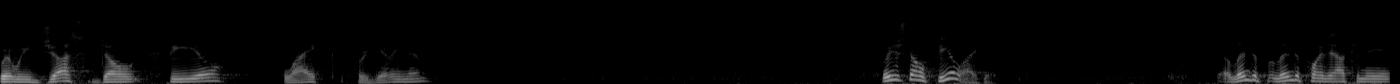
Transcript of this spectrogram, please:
where we just don't feel like forgiving them? We just don't feel like it. Uh, Linda, Linda pointed out to me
